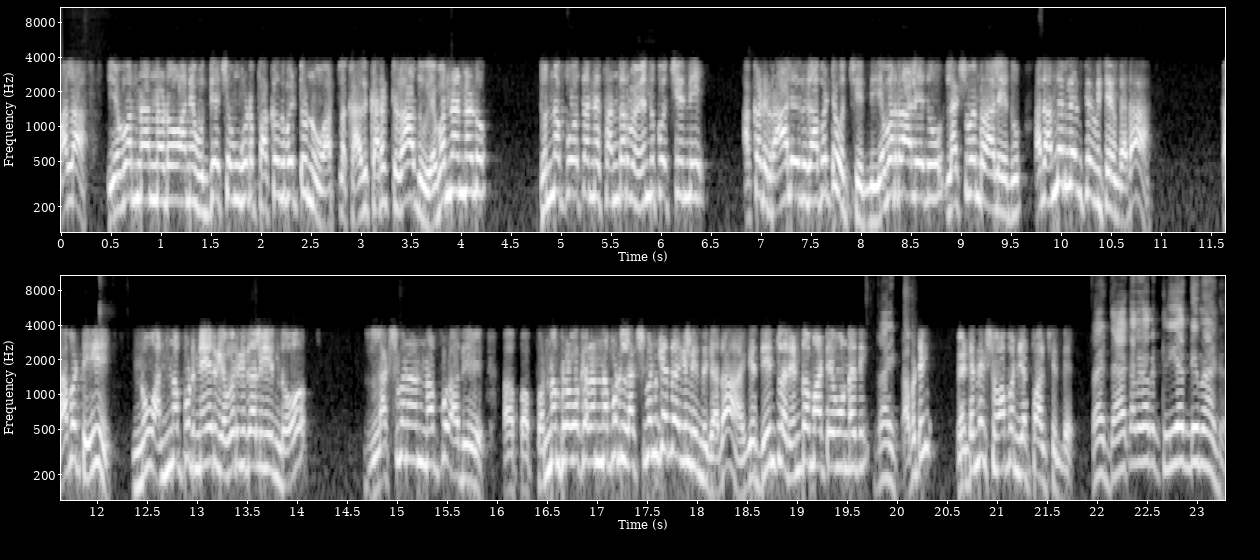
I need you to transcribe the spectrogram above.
మళ్ళా ఎవరిని అన్నాడో అనే ఉద్దేశం కూడా పక్కకు పెట్టు నువ్వు. అట్లా కాదు కరెక్ట్ కాదు. ఎవరిని అన్నాడు? దున్నపోతనే సందర్భం ఎందుకు వచ్చింది? అక్కడ రాలేదు కాబట్టి వచ్చింది. ఎవరు రాలేదు? లక్ష్మణ్ రాలేదు. అది అందరికీ తెలిసిన విషయం కదా. కాబట్టి నువ్వు అన్నప్పుడు నేరుగా ఎవరికి తగిలిందో లక్ష్మణ్ అన్నప్పుడు అది పొన్నం ప్రభాకర్ అన్నప్పుడు లక్ష్మణ్కే తగిలింది కదా. ఇక దీంట్లో రెండో మాట ఏమున్నది. కాబట్టి వెంటనే క్షమాపణ చెప్పాల్సిందే. క్లియర్ డిమాండ్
